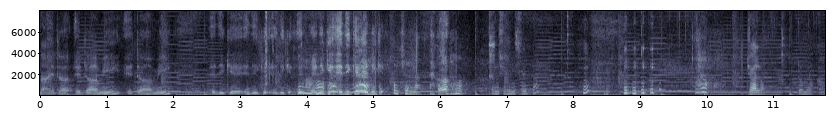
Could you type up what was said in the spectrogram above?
না এটা এটা আমি এটা আমি এদিকে এদিকে এদিকে এদিকে এদিকে এদিকে। ওইসব না। হ্যাঁ? চলো তুমিও খাও।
